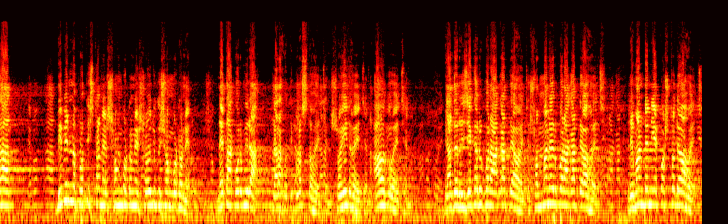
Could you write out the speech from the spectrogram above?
তার বিভিন্ন প্রতিষ্ঠানের সংগঠনের, সহযোগী সংগঠনের নেতা কর্মীরা যারা ক্ষতিগ্রস্ত হয়েছেন, শহীদ হয়েছেন, আহত হয়েছেন, যাদের রিজেকের উপর আঘাত দেওয়া হয়েছে, সম্মানের উপর আঘাত দেওয়া হয়েছে, রিমান্ডে নিয়ে কষ্ট দেওয়া হয়েছে,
